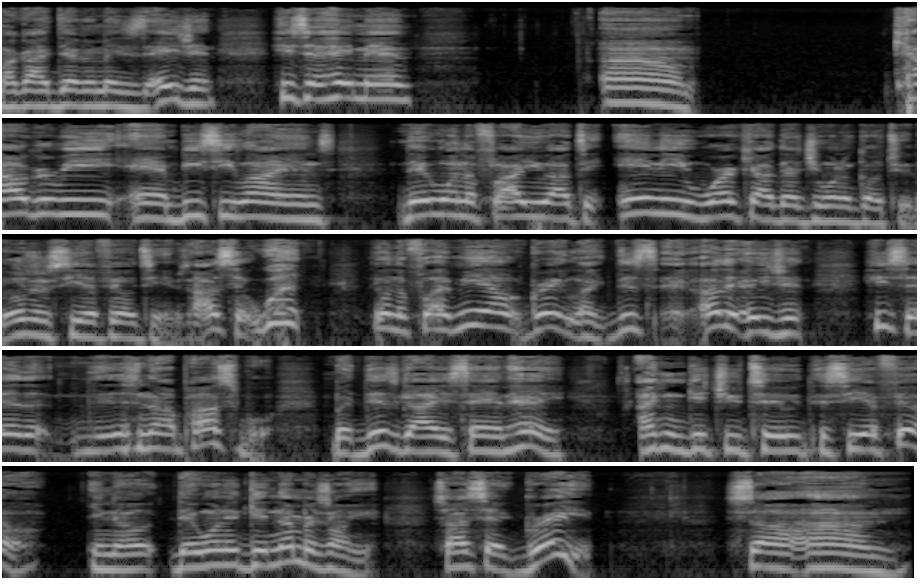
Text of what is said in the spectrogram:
my guy Devin Mays' agent, he said, "Hey man, um, Calgary and BC Lions, they want to fly you out to any workout that you want to go to. Those are CFL teams." I said, "What? They want to fly me out? Great!" Like this other agent, he said it's not possible, but this guy is saying, "Hey, I can get you to the CFL." You know, they want to get numbers on you. So I said, "Great." So um,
